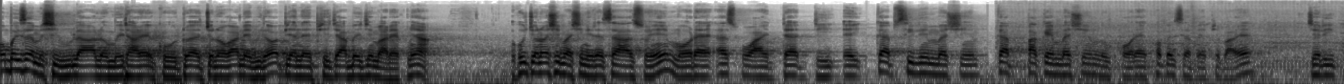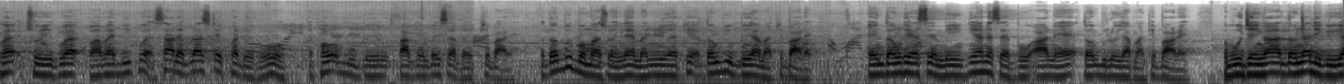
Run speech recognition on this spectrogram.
ုန်းပိတ်ဆက်မရှိဘူးလားလို့မေးထားတဲ့အကိုအတွက်ကျွန်တော်ကနေပြီးတော့ပြန်လည်ဖြေကြားပေးခြင်းပါတယ်ခင်ဗျအခုကျွန်တော်ရှိမှရှိနေတဲ့စာဆိုရင် Modern SY.D8 Cap Sealing Machine Cap Packing Machine လို့ခေါ်တဲ့ခွက်ပိတ်ဆက်ပဲဖြစ်ပါတယ်ဂျယ်လီခွက်ချွေခွက်ဘာဘတီခွက်စတဲ့ plastic ခွက်တွေကိုအဖုံးအပူပေး packing ပိတ်ဆက်ပဲဖြစ်ပါတယ်အသုံးပြုပုံမှာဆိုရင်လည်း manual ဖြစ်အသုံးပြုပေးရမှာဖြစ်ပါတယ်အိမ်သုံးလျှက်စစ်မီ220ဘူအားနဲ့အသုံးပြုလို့ရမှာဖြစ်ပါတယ်အပူချိန်က300ဒီဂရီက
